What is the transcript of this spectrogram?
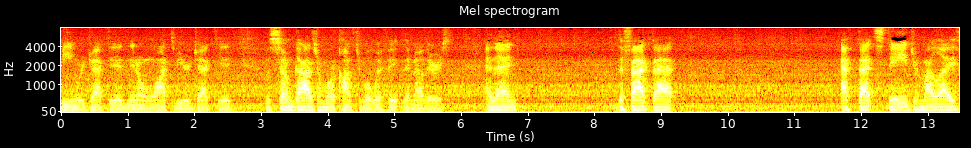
being rejected. They don't want to be rejected. But some guys are more comfortable with it than others. And then the fact that at that stage of my life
